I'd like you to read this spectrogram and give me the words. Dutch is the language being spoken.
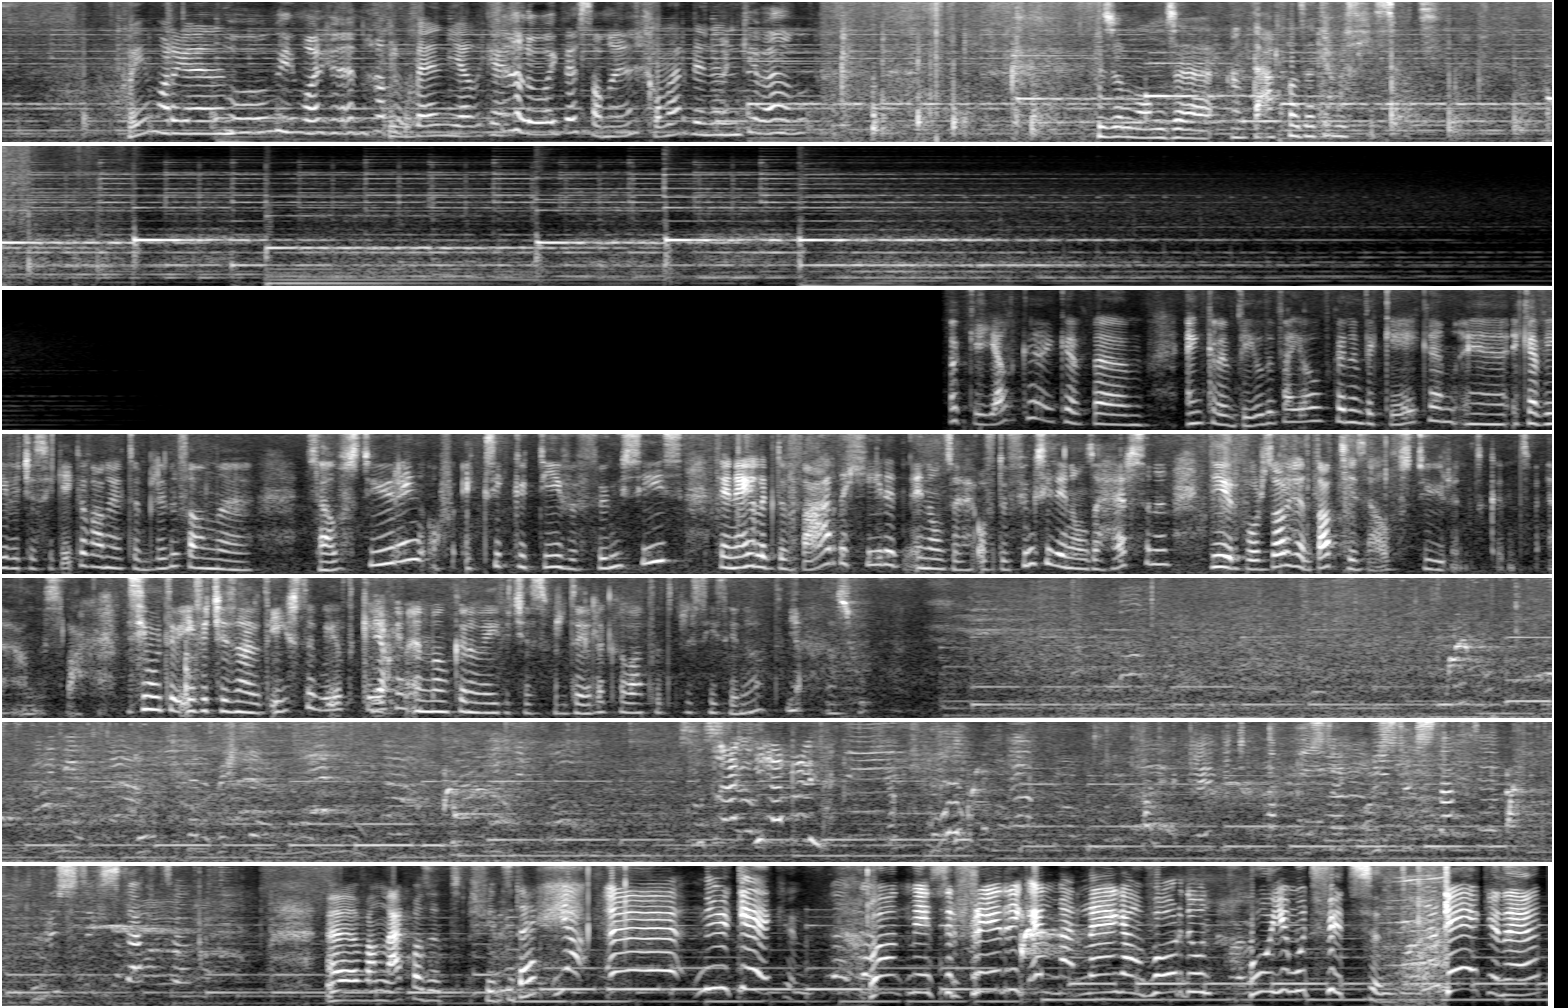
Goedemorgen. Oh, goedemorgen. Hallo. Ik ben Jelke. Hallo, ik ben Sanne. Kom maar binnen. Dankjewel. We zullen ons aan tafel zetten, misschien Oké okay, Jelke, ik heb um, enkele beelden van jou kunnen bekijken. Uh, ik heb eventjes gekeken vanuit de bril van uh, zelfsturing of executieve functies. Het zijn eigenlijk de vaardigheden in onze, of de functies in onze hersenen die ervoor zorgen dat je zelfsturend kunt uh, aan de slag. Misschien moeten we eventjes naar het eerste beeld kijken ja. en dan kunnen we eventjes verduidelijken wat het precies inhoudt. Ja, dat is goed. Uh, vandaag was het fietsdag. Ja, uh, nu kijken. Want meester Frederik en Marlijn gaan voordoen hoe je moet fietsen. Kijken hè.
